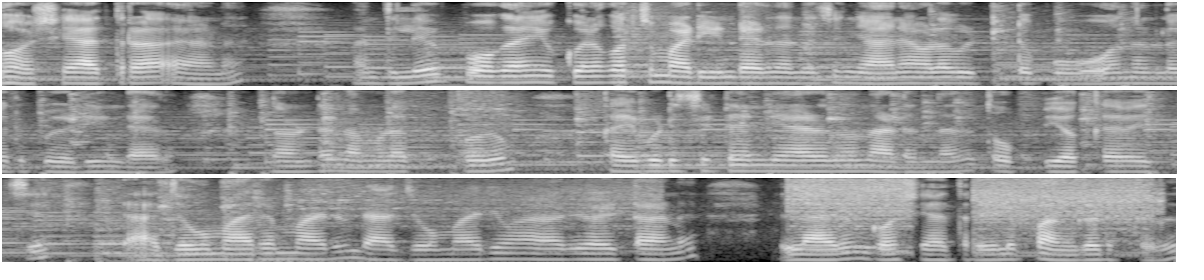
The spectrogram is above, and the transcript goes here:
ഘോഷയാത്ര ആണ് അതിൽ പോകാൻ യുക്കുവിന് കുറച്ച് മടിയുണ്ടായിരുന്നു. എന്ന് വെച്ചാൽ ഞാൻ അവളെ വിട്ടിട്ട് പോകുമോ എന്നുള്ളൊരു പേടിയുണ്ടായിരുന്നു. അതുകൊണ്ട് നമ്മളെപ്പോഴും കൈപിടിച്ചിട്ട് തന്നെയായിരുന്നു നടന്നത്. തൊപ്പിയൊക്കെ വെച്ച് രാജകുമാരന്മാരും രാജകുമാരിമാരുമായിട്ടാണ് എല്ലാവരും ഘോഷയാത്രയിൽ പങ്കെടുത്തത്.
